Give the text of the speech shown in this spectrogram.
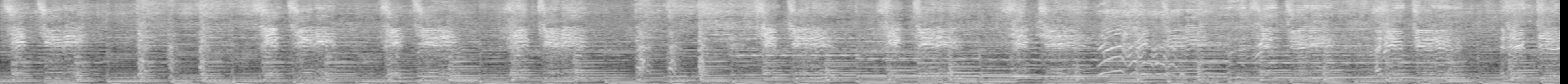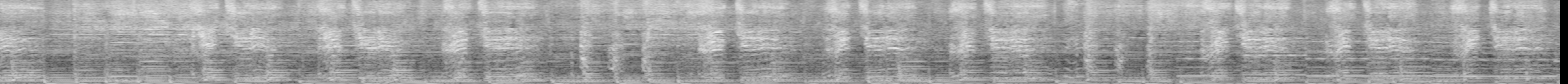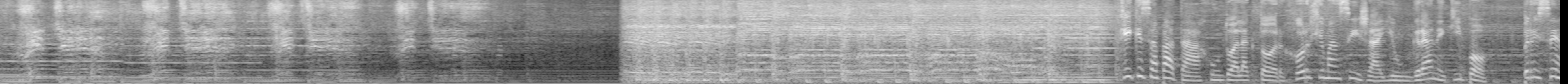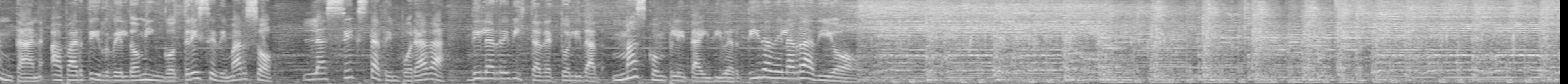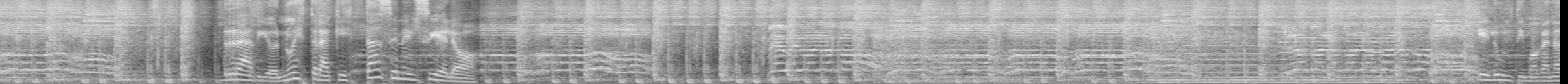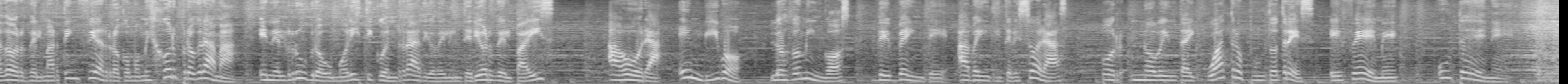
Cipciri Cipciri Cipciri Cipciri Cipciri Cipciri Cipciri Cipciri Cipciri Cipciri Cipciri Cipciri Cipciri Cipciri Cipciri Cipciri Zapata, junto al actor Jorge Mancilla y un gran equipo, presentan a partir del domingo 13 de marzo la sexta temporada de la revista de actualidad más completa y divertida de la radio. Radio Nuestra que estás en el cielo. El último ganador del Martín Fierro como mejor programa en el rubro humorístico en radio del interior del país, ahora en vivo los domingos de 20 a 23 horas por 94.3 FM UTN.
